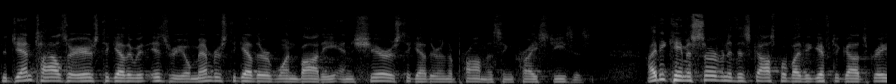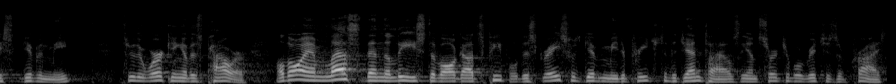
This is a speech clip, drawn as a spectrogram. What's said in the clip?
the Gentiles are heirs together with Israel, members together of one body, and sharers together in the promise in Christ Jesus. I became a servant of this gospel by the gift of God's grace given me through the working of his power. Although I am less than the least of all God's people, this grace was given me to preach to the Gentiles the unsearchable riches of Christ,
